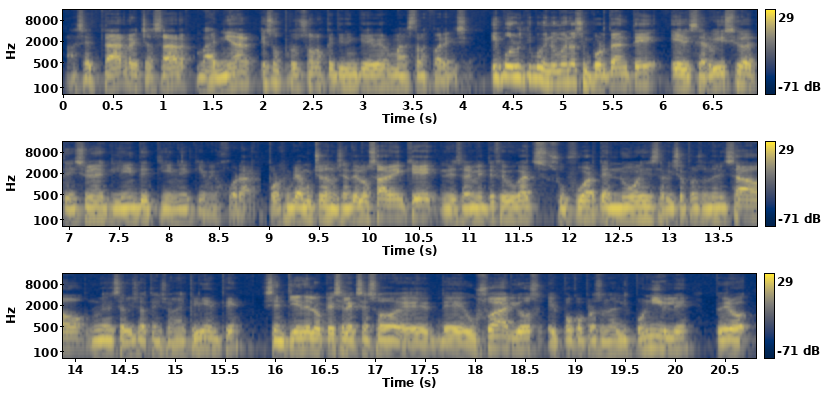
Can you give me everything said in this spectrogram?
aceptar, rechazar, banear. Esos procesos son los que tienen que ver más transparencia. Y por último y no menos importante, el servicio de atención al cliente tiene que mejorar. Por ejemplo, muchos anunciantes lo saben que necesariamente Facebook Ads su fuerte no es el servicio personalizado, no es el servicio de atención al cliente. Se entiende lo que es el exceso de usuarios, el poco personal disponible, pero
